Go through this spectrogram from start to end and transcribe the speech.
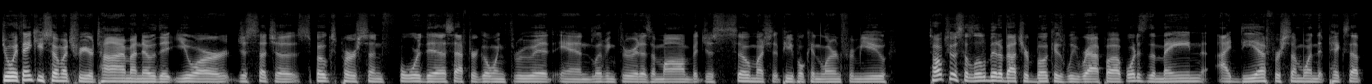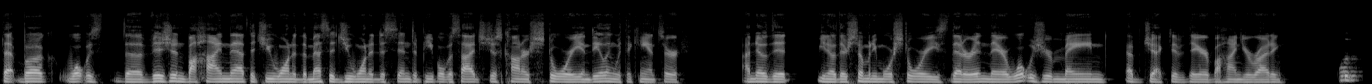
Joy, thank you so much for your time. I know that you are just such a spokesperson for this after going through it and living through it as a mom, but just so much that people can learn from you. Talk to us a little bit about your book as we wrap up. What is the main idea for someone that picks up that book? What was the vision behind that that you wanted, the message you wanted to send to people besides just Connor's story and dealing with the cancer? I know that, you know, there's so many more stories that are in there. What was your main objective there behind your writing? Well,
